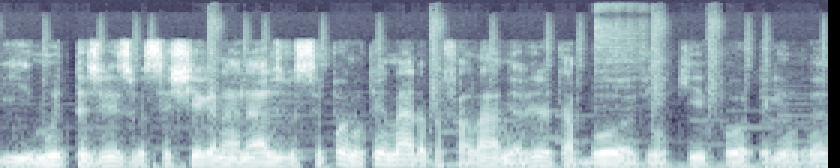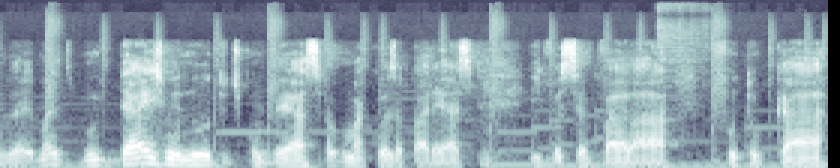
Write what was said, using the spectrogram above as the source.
E muitas vezes você chega na análise e você, pô, não tem nada para falar, minha vida tá boa, vim aqui, pô, peguei um. Mas em 10 minutos de conversa, alguma coisa aparece e você vai lá futucar,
